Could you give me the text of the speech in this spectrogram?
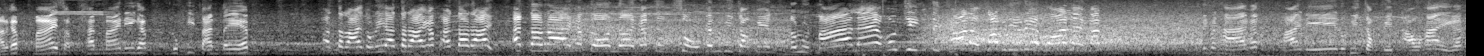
เอาละครับไม้สำคัญไม้นี้ครับลูกพี่ตันเตครับอันตรายตรงนี้อันตรายครับอันตราย อันตรายครับโดนเลยครับหนึ่งศูนย์ครับลูกพี่จองมินเราหลุดมาแล้วเขายิงติดขาเราเข้าไปที่เรียบร้อยเลยครับมีปัญหาครับไม้นี้ลูกพี่จองมินเอาให้ครับ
